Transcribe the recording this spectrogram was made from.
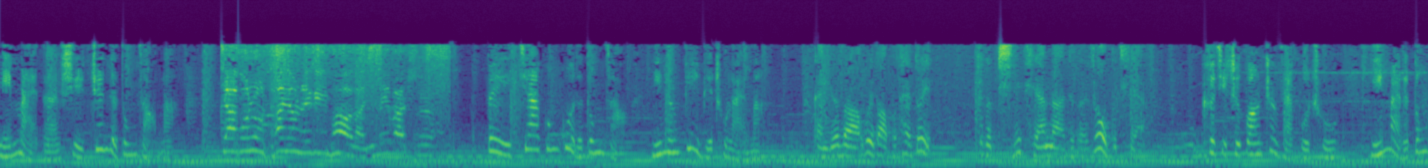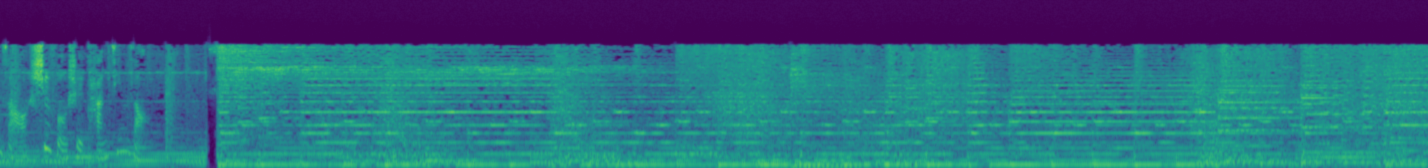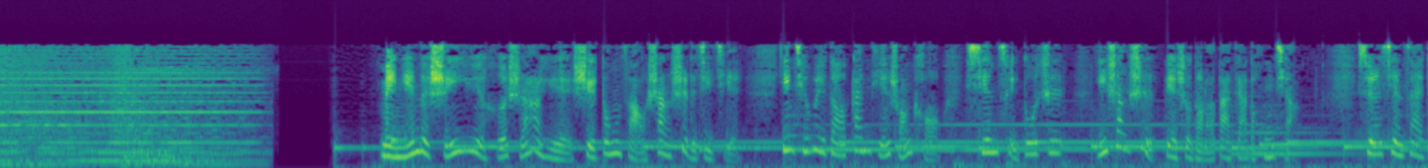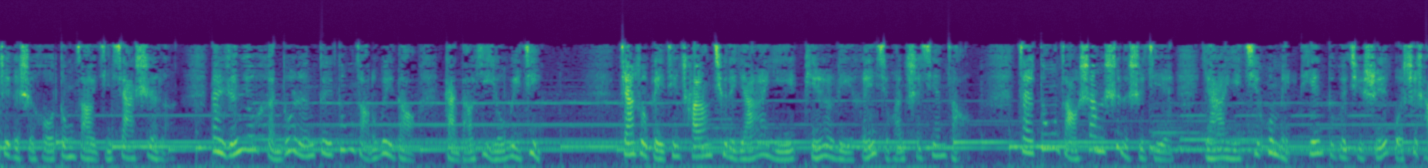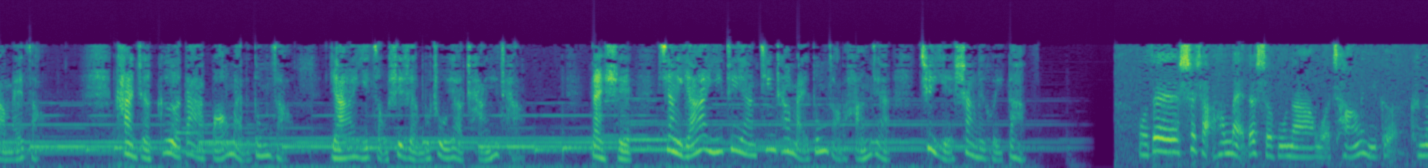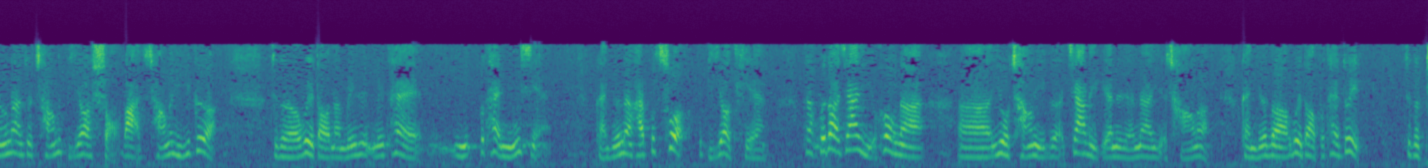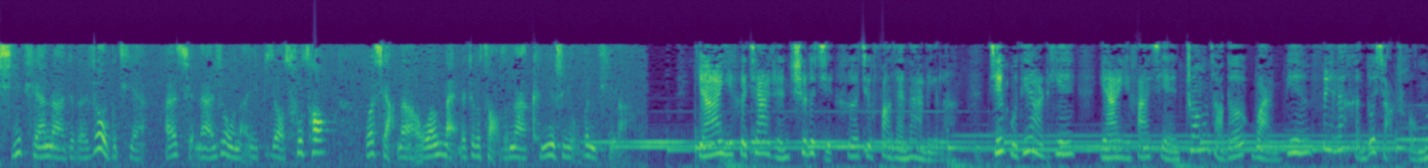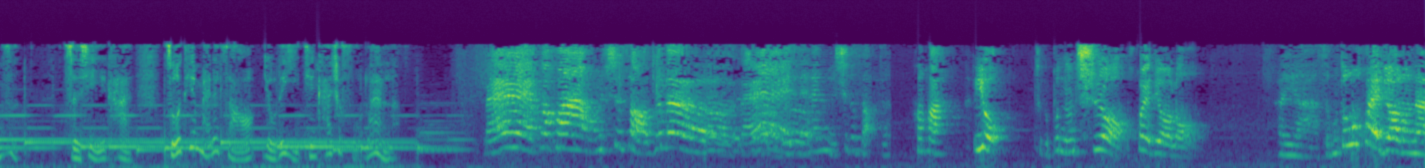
您买的是真的冬枣吗？加工肉汤用水给你泡的，你没法吃。被加工过的冬枣，您能辨别出来吗？感觉到味道不太对，这个皮甜呢，这个肉不甜。科技之光正在播出，您买的冬枣是否是糖精枣？每年的十一月和十二月是冬枣上市的季节，因其味道甘甜爽口、鲜脆多汁，一上市便受到了大家的哄抢。虽然现在这个时候冬枣已经下市了，但仍有很多人对冬枣的味道感到意犹未尽。家住北京朝阳区的杨阿姨平日里很喜欢吃鲜枣，在冬枣上市的时节，杨阿姨几乎每天都会去水果市场买枣。看着个大饱满的冬枣，杨阿姨总是忍不住要尝一尝。但是像杨阿姨这样经常买冬枣的行家，却也上了一回当。我在市场上买的时候呢，我尝了一个，可能呢就尝的比较少吧，尝了一个，这个味道呢没没太明不太明显，感觉呢还不错，比较甜。但回到家以后呢，呃，又尝了一个，家里边的人呢也尝了，感觉到味道不太对。这个皮甜呢，这个肉不甜，而且呢肉呢也比较粗糙。我想呢，我买的这个枣子呢肯定是有问题了。杨阿姨和家人吃了几颗就放在那里了，结果第二天，杨阿姨发现装枣的碗边飞来很多小虫子。仔细一看，昨天买的枣有的已经开始腐烂了。来，花花，我们吃枣子喽。来，奶奶给你吃个枣子。花花，哎呦，这个不能吃哦，坏掉喽。哎呀，怎么都坏掉了呢？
